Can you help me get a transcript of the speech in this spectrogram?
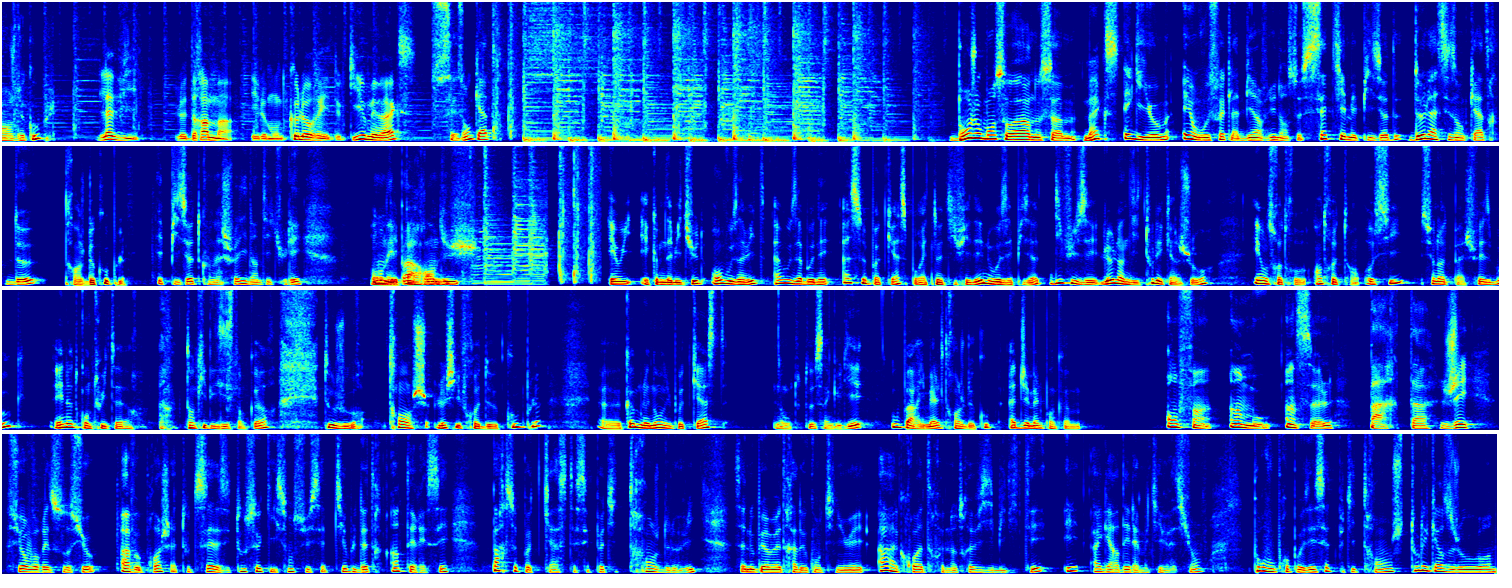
Tranche de couple, La vie, le drama et le monde coloré de Guillaume et Max. saison 4. Bonjour, bonsoir, nous sommes Max, et Guillaume et on vous souhaite la bienvenue dans ce septième épisode de la saison 4 de tranche de couple. épisode qu'on a choisi d'intituler On n'est pas pas rendu. Et oui, et comme d'habitude, on vous invite à vous abonner à ce podcast pour être notifié des nouveaux épisodes diffusés le lundi tous les 15 jours. Et on se retrouve entre-temps aussi sur notre page Facebook et notre compte Twitter, tant qu'il existe encore. Toujours tranche le chiffre de couple, euh, comme le nom du podcast, donc tout au singulier, ou par email tranche de couple à gmail.com. Enfin, un mot, un seul, partagez sur vos réseaux sociaux à vos proches, à toutes celles et tous ceux qui sont susceptibles d'être intéressés par ce podcast et ces petites tranches de nos vies. Ça nous permettra de continuer à accroître notre visibilité et à garder la motivation pour vous proposer cette petite tranche tous les 15 jours.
